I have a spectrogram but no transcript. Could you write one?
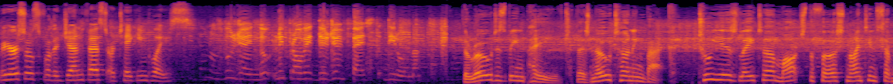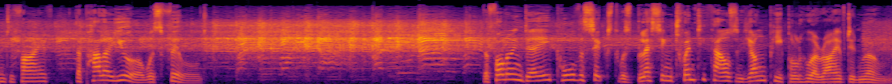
rehearsals for the Gen Fest are taking place. The road has been paved. There's no turning back. Two years later, March the 1st, 1975, the PalaEUR was filled. The following day, Paul VI was blessing 20,000 young people who arrived in Rome.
